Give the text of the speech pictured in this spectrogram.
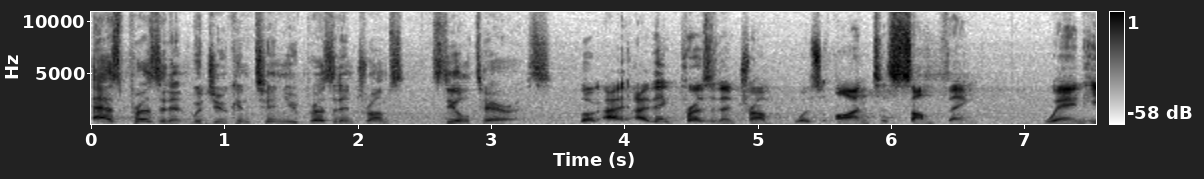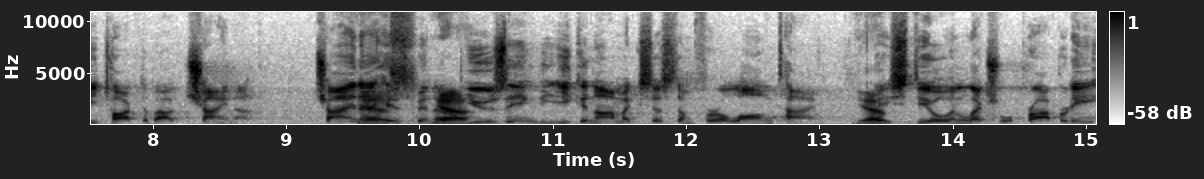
As president, would you continue President Trump's steel tariffs? Look, I, I think President Trump was onto something when he talked about China. China Yes, has been yeah. abusing the economic system for a long time. Yep. They steal intellectual property.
